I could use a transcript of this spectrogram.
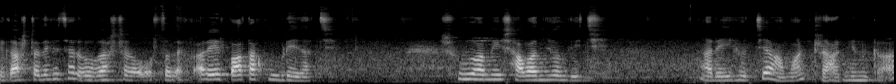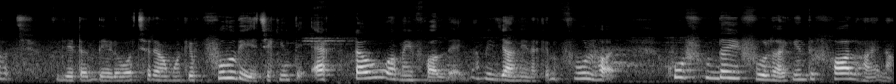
এই গাছটা দেখেছে আর ও গাছটার অবস্থা দেখো। আর এর পাতা কুঁকড়ে যাচ্ছে। শুধু আমি সাবান জল দিচ্ছি। আর এই হচ্ছে আমার ড্রাগন গাছ, যেটা দেড় বছরে আমাকে ফুল দিয়েছে, কিন্তু একটাও আমি ফল দেয়নি। আমি জানি না কেন, ফুল হয়। খুব সুন্দরই ফুল হয়, কিন্তু ফল হয় না।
